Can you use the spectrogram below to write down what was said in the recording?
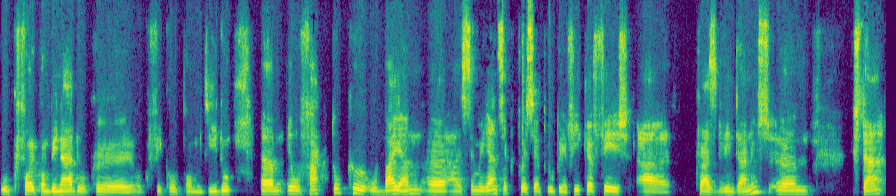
o que foi combinado, o que, o que ficou prometido, um, é um facto que o Bayern, uh, a semelhança que, por exemplo, o Benfica fez há quase 20 anos, um, está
